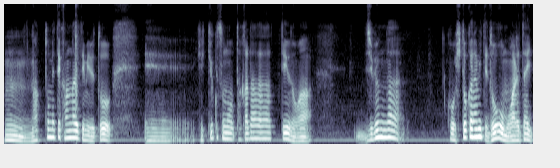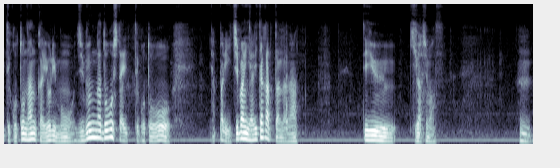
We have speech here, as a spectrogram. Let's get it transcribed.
うん、まとめて考えてみると、えー、結局その高田っていうのは自分がこう人から見てどう思われたいってことなんかよりも自分がどうしたいってことをやっぱり一番やりたかったんだなっていう気がします。うん。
